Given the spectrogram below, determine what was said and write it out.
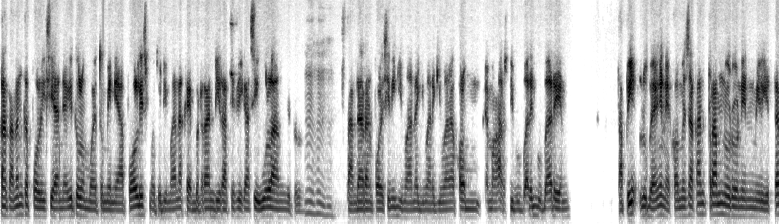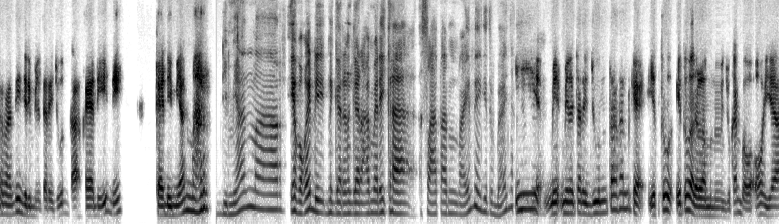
tatanan kepolisiannya gitu loh mau itu Minneapolis mau itu di mana kayak beneran diratifikasi ulang gitu Mhm. standaran polisi ini gimana gimana gimana kalau emang harus dibubarin bubarin tapi lu bayangin ya kalau misalkan Trump nurunin militer nanti jadi militer junta kayak di ini kayak di Myanmar Di Myanmar, ya pokoknya di negara-negara Amerika Selatan lainnya gitu banyak. iya juga. mi- militer junta kan kayak itu itu adalah menunjukkan bahwa oh ya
